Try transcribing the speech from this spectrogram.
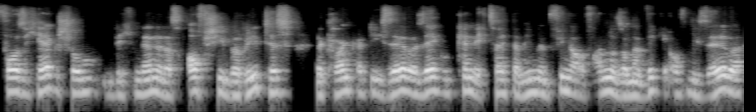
vor sich hergeschoben. Ich nenne das Aufschieberitis, eine Krankheit, die ich selber sehr gut kenne. Ich zeige da nicht mit dem Finger auf andere, sondern wirklich auf mich selber.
